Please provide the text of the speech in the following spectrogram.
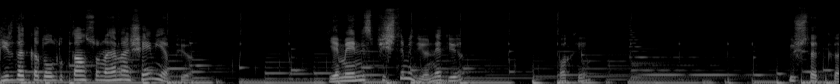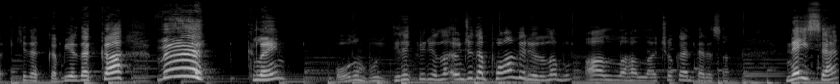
Bir dakika dolduktan sonra hemen şey mi yapıyor? Yemeğiniz pişti mi diyor. Ne diyor? Bakayım. 3 dakika, 2 dakika, 1 dakika ve claim. Oğlum bu direkt veriyor la. Önceden puan veriyordu la bu. Allah Allah çok enteresan. Neyse.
